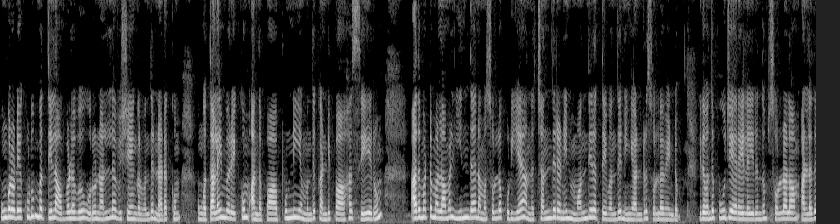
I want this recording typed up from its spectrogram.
உங்களுடைய குடும்பத்தில் அவ்வளவு ஒரு நல்ல விஷயங்கள் வந்து நடக்கும். உங்கள் தலைமுறைக்கும் அந்த பா புண்ணியம் வந்து கண்டிப்பாக சேரும். அது மட்டும் அல்லாமல் இந்த நம்ம சொல்லக்கூடிய அந்த சந்திரனின் மந்திரத்தை வந்து நீங்கள் அன்று சொல்ல வேண்டும். இதை வந்து பூஜை அறையில் இருந்தும் சொல்லலாம். அல்லது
